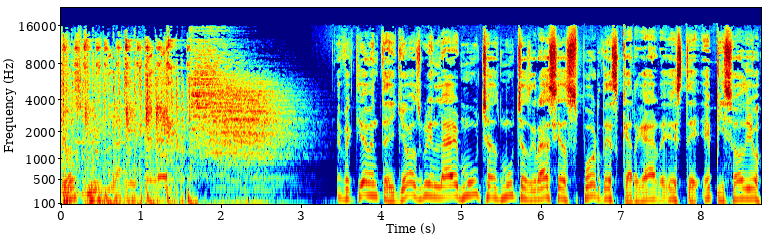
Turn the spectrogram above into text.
Just Green Light. Efectivamente, Just Green Live, muchas, muchas gracias por descargar este episodio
